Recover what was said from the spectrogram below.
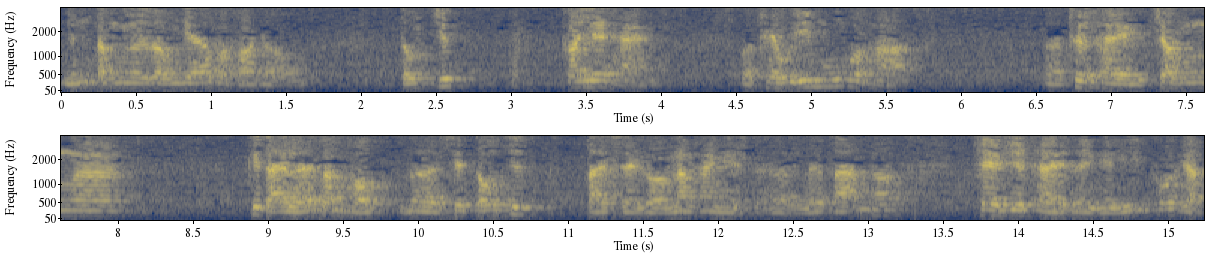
những tông tôn giáo và họ độ tổ chức có giới hạn và theo ý muốn của họ. À, thưa thầy trong à, cái đại lễ tâm hộp à, sẽ tổ chức tại Sài Gòn năm 2008 đó theo như thầy thầy nghĩ có gặp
